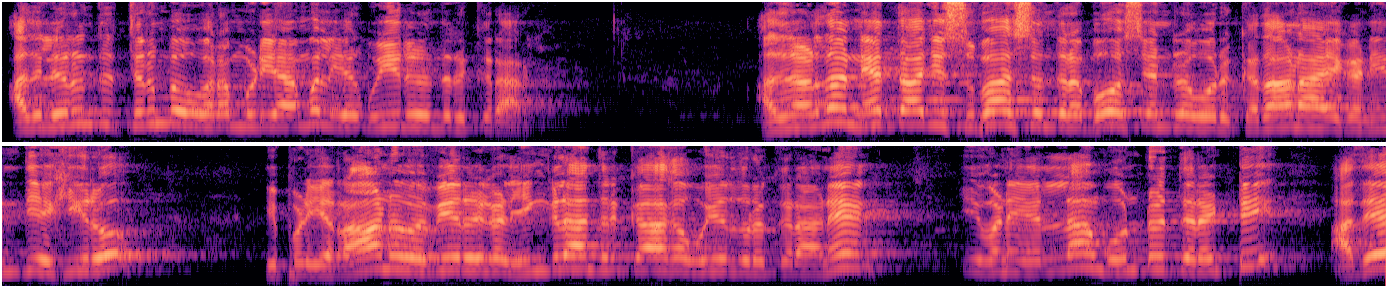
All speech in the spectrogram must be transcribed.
அதிலிருந்து திரும்ப வர முடியாமல் உயிரிழந்திருக்கிறார்கள். அதனால தான் நேதாஜி சுபாஷ் சந்திர போஸ் என்ற ஒரு கதாநாயகன் இந்திய ஹீரோ இப்படி ராணுவ வீரர்கள் இங்கிலாந்திற்காக உயிர் துறக்கிறானே இவனை எல்லாம் ஒன்று திரட்டி அதே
